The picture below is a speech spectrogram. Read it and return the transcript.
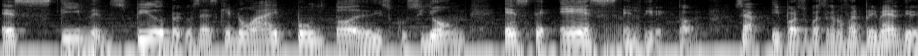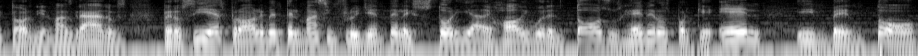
es Steven Spielberg, o sea, es que no hay punto de discusión. Este es el director. O sea, y por supuesto que no fue el primer director ni el más grande, pero sí es probablemente el más influyente de la historia de Hollywood en todos sus géneros porque él inventó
